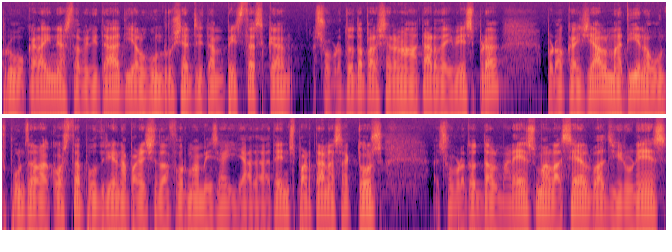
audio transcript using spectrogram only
provocarà inestabilitat i alguns ruixats i tempestes que sobretot apareixeran a la tarda i vespre, però que ja al matí en alguns punts de la costa podrien aparèixer de forma més aïllada. Atents, per tant, a sectors sobretot del Maresme, la Selva, el Gironès,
